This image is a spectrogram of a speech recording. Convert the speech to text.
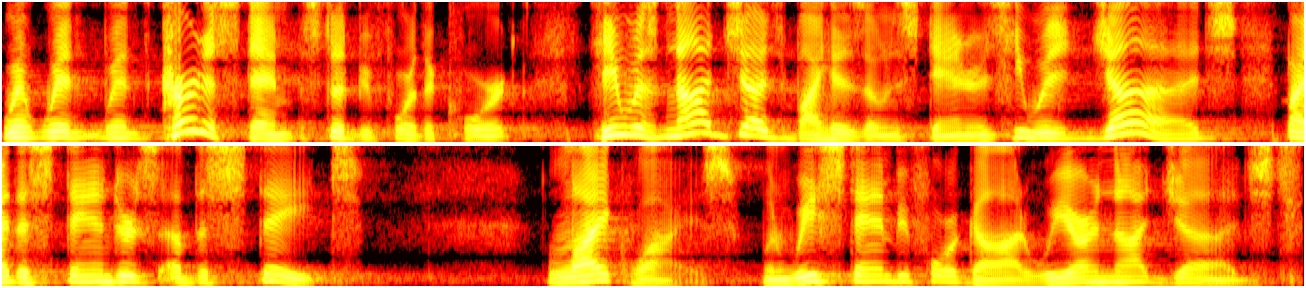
When, when, when Curtis stood before the court, he was not judged by his own standards, he was judged by the standards of the state. Likewise, when we stand before God, we are not judged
